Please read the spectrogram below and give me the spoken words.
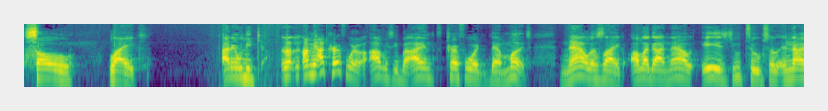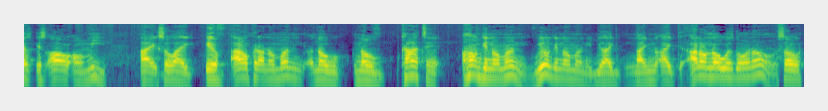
So, like, I didn't really. I mean, I care for it obviously, but I didn't care for it that much. Now it's like all I got now is YouTube. So and now it's, it's all on me. Like so, mm. like if I don't put out no money, no no content, I don't get no money. We don't get no money. Be like like like I don't know what's going on. So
